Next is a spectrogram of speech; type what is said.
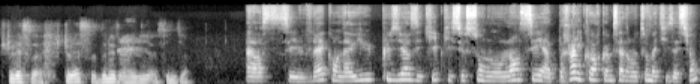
Je, te laisse, donner ton avis, Cynthia. Alors, c'est vrai qu'on a eu plusieurs équipes qui se sont lancées à bras-le-corps comme ça dans l'automatisation,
